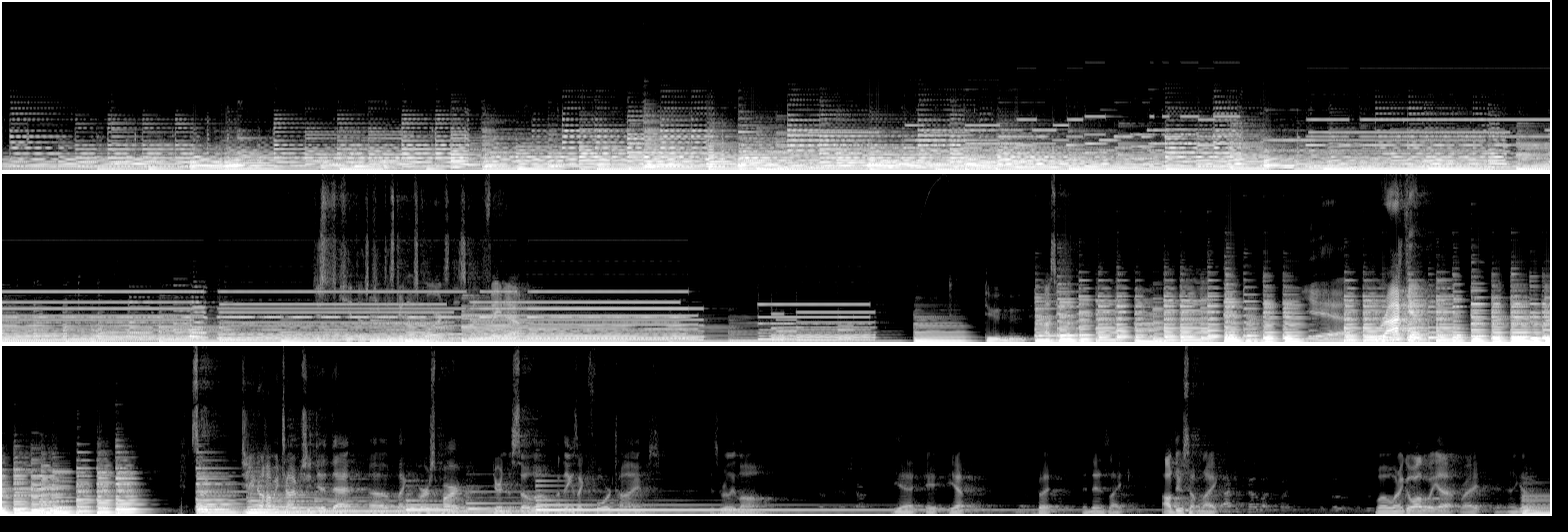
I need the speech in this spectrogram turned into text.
Yeah. So, do you know how many times you did that, uh, like verse part during the solo? I think it's like four times. It's really long. Yeah, it, yep. But and then it's like I'll do something like. Well, when I go all the way up, right, and I go.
